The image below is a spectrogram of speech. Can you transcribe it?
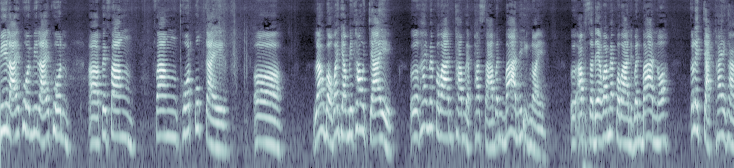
มีหลายคนมีหลายคนอ่าไปฟังฟังโค้ดกุ๊กไก่เออแล้วบอกว่ายังไม่เข้าใจ เออให้แม่ประวานทำแบบภาษาบ้านๆให้อีกหน่อย เออเอาแสดงว่าแม่ประวานเนี่ยบ้านๆเนาะก็เลยจัดให้ค่ะ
